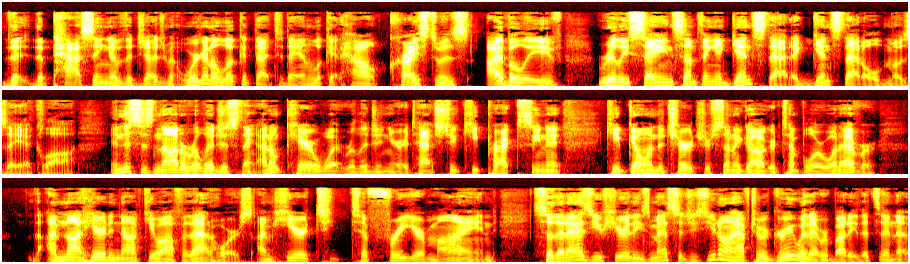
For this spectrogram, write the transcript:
the the passing of the judgment. We're going to look at that today and look at how Christ was, I believe, really saying something against that, against that old Mosaic law. And this is not a religious thing. I don't care what religion you're attached to. Keep practicing it. Keep going to church or synagogue or temple or whatever. I'm not here to knock you off of that horse. I'm here to, to free your mind so that as you hear these messages, you don't have to agree with everybody that's in a,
